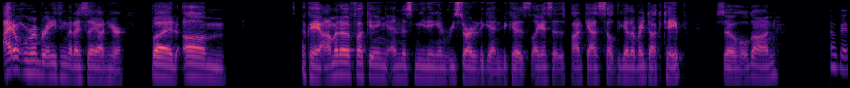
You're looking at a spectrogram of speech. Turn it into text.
I don't remember anything that I say on here. But um Okay, I'm gonna fucking end this meeting and restart it again because, like I said, this podcast is held together by duct tape. So hold on. Okay.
